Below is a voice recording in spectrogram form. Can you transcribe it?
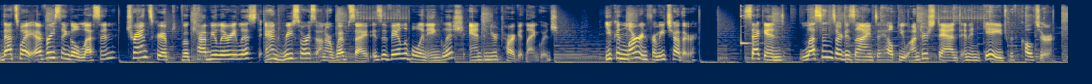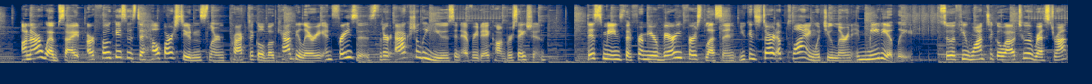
That's why every single lesson, transcript, vocabulary list, and resource on our website is available in English and in your target language. You can learn from each other. Second, lessons are designed to help you understand and engage with culture. On our website, our focus is to help our students learn practical vocabulary and phrases that are actually used in everyday conversation. This means that from your very first lesson, you can start applying what you learn immediately. So if you want to go out to a restaurant,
